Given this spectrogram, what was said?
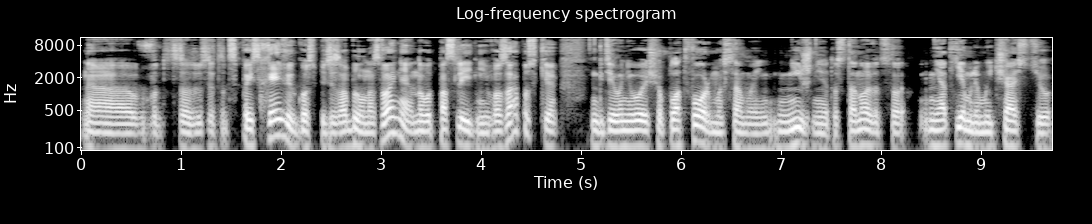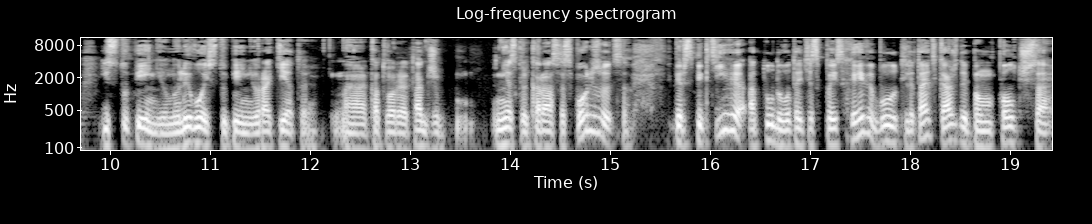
э, вот этот Space Heavy, господи, забыл название, но вот последние его запуски, где у него еще платформы самые нижние, это становится неотъемлемой частью и ступенью, нулевой ступенью ракеты, а, которая также несколько раз используется. В перспективе оттуда вот эти Space Heavy будут летать каждые, по-моему, полчаса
